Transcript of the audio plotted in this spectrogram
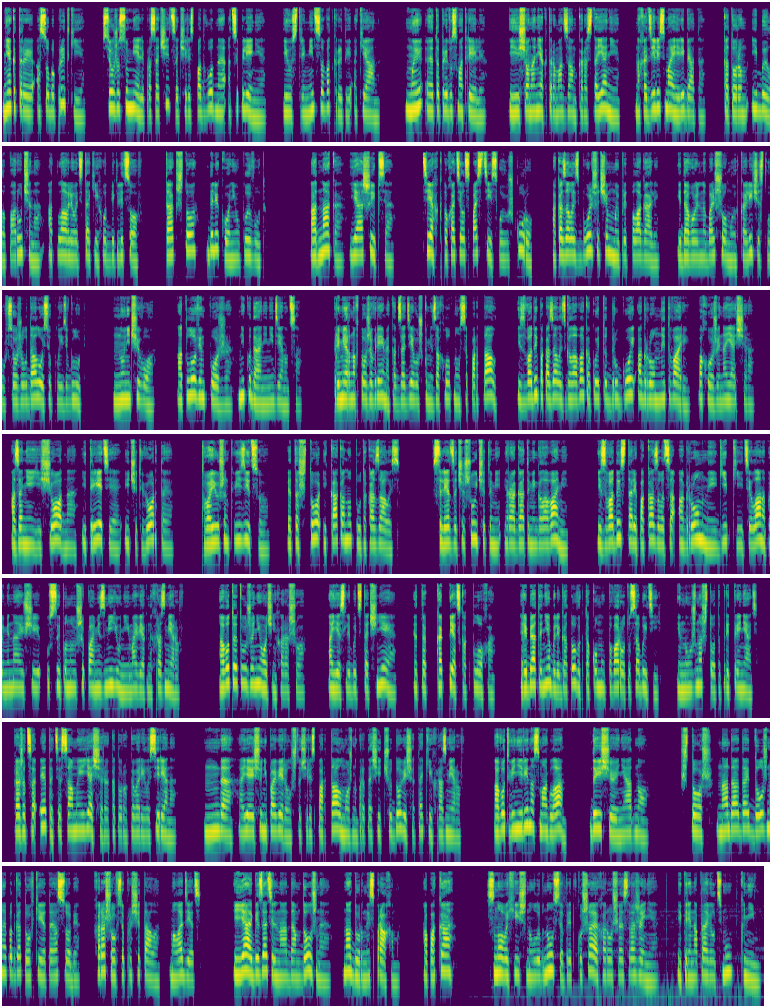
Некоторые особо прыткие, все же сумели просочиться через подводное оцепление и устремиться в открытый океан. Мы это предусмотрели. И еще на некотором от замка расстоянии находились мои ребята, которым и было поручено отлавливать таких вот беглецов, так что далеко не уплывут. Однако я ошибся. Тех, кто хотел спасти свою шкуру, оказалось больше, чем мы предполагали, и довольно большому их количеству все же удалось уплыть вглубь. Ну ничего, отловим позже, никуда они не денутся. Примерно в то же время, как за девушками захлопнулся портал, из воды показалась голова какой-то другой огромной твари, похожей на ящера. А за ней еще одна, и третья, и четвертая. Твою ж инквизицию. Это что и как оно тут оказалось? Вслед за чешуйчатыми и рогатыми головами из воды стали показываться огромные гибкие тела, напоминающие усыпанную шипами змею неимоверных размеров. А вот это уже не очень хорошо. А если быть точнее, это капец как плохо. Ребята не были готовы к такому повороту событий, и нужно что-то предпринять. Кажется, это те самые ящеры, о которых говорила Сирена. М да, а я еще не поверил, что через портал можно протащить чудовище таких размеров. А вот Венерина смогла, да еще и не одно. Что ж, надо отдать должное подготовке этой особе. Хорошо все просчитала, молодец. И я обязательно отдам должное надурный с прахом. А пока... Снова хищно улыбнулся, предвкушая хорошее сражение, и перенаправил тьму к ним.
